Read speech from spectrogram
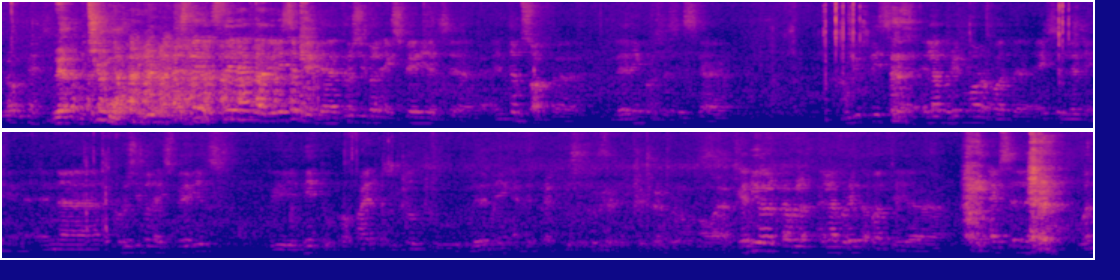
Okay. We have two more. still, still have a relation with the crucible experience uh, in terms of uh, learning processes. Uh, would you please uh, elaborate more about the Excel learning? In, in uh, crucible experience, we need to provide the people to learning ela- elaborate about the uh? What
